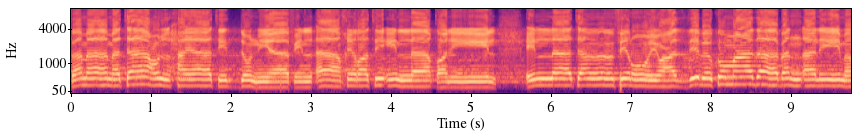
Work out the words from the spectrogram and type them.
فما متاع الحياة الدنيا في الآخرة إلا قليل. إلا تنفروا يعذبكم عذابا أليما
